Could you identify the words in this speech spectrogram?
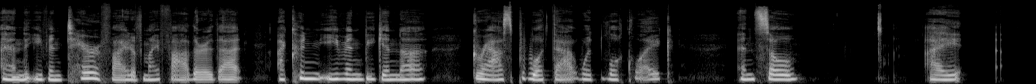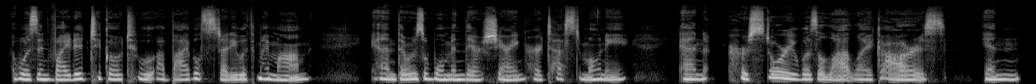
and even terrified of my father that I couldn't even begin to grasp what that would look like. And so I was invited to go to a Bible study with my mom, and there was a woman there sharing her testimony. And her story was a lot like ours in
